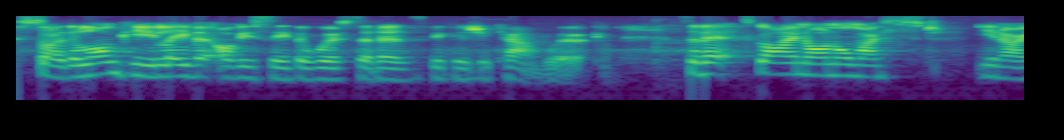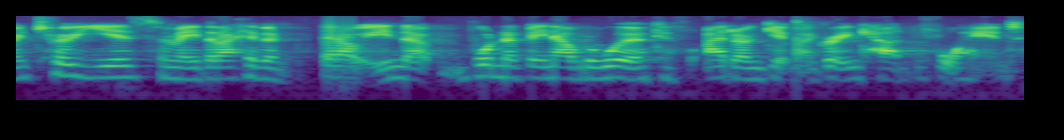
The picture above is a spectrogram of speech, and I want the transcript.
So the longer you leave it, obviously the worse it is because you can't work. So that's going on almost, you know, two years for me that I haven't that I'll end up wouldn't have been able to work if I don't get my green card beforehand.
